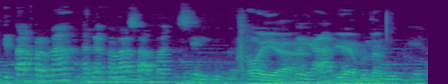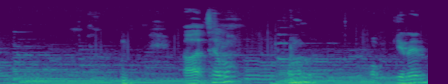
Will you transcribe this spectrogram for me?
Kita pernah ada kelas sama Kesei juga Oh iya, Gitu ya. iya benar. Ah, siapa? Oh, kirain.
